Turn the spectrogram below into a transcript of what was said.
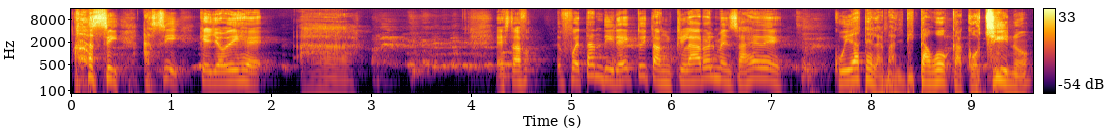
Así, así, que yo dije, ah. Esta fue tan directo y tan claro el mensaje de, cuídate la maldita boca, cochino,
